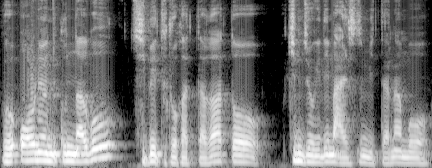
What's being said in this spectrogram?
그 5년 끝나고 집에 들어갔다가 또 김종일이 말씀 있다나 뭐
